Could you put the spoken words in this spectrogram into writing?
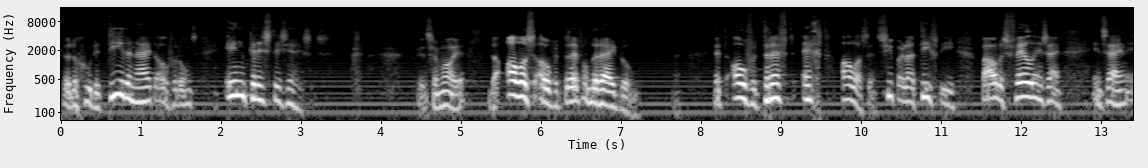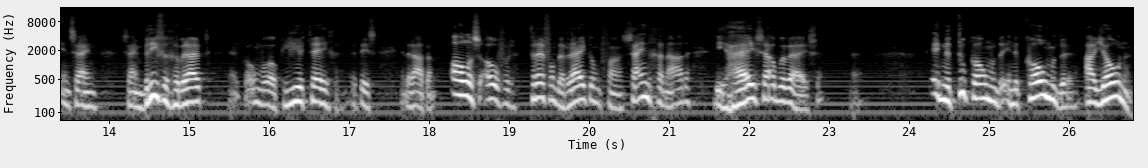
door de goede tierenheid over ons in Christus Jezus. Ik vind het zo mooi, hè? De alles overtreffende rijkdom. Het overtreft echt alles. Het superlatief die Paulus veel in zijn, in zijn, in zijn, zijn brieven gebruikt, komen we ook hier tegen. Het is inderdaad een alles overtreffende rijkdom van zijn genade die hij zou bewijzen. In de toekomende, in de komende aionen.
